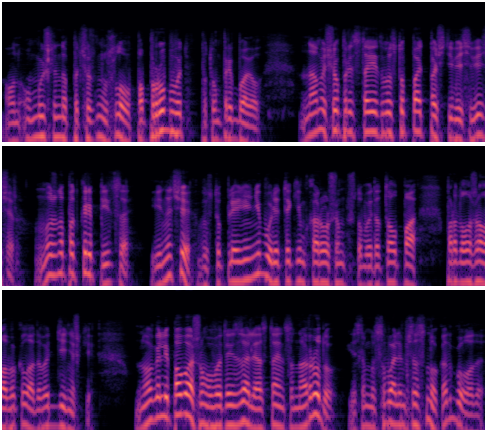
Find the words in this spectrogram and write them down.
Он умышленно подчеркнул слово «попробовать», потом прибавил. «Нам еще предстоит выступать почти весь вечер. Нужно подкрепиться». Иначе выступление не будет таким хорошим, чтобы эта толпа продолжала выкладывать денежки. Много ли, по-вашему, в этой зале останется народу, если мы свалимся с ног от голода?»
